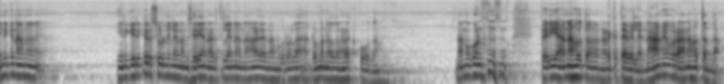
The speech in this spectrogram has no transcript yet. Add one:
இன்றைக்கி நாம் இன்றைக்கி இருக்கிற சூழ்நிலை நம்ம சரியாக நடத்தலைன்னா நாளை நமக்கு ரொம்ப ரொம்ப நல்லா நடக்க போகுதான் நமக்கு ஒன்றும் பெரிய அனாಹುத்தம் ஒன்றும் நடக்க தேவையில்லை. நாமே ஒரு அனாಹುத்தம் தான்.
